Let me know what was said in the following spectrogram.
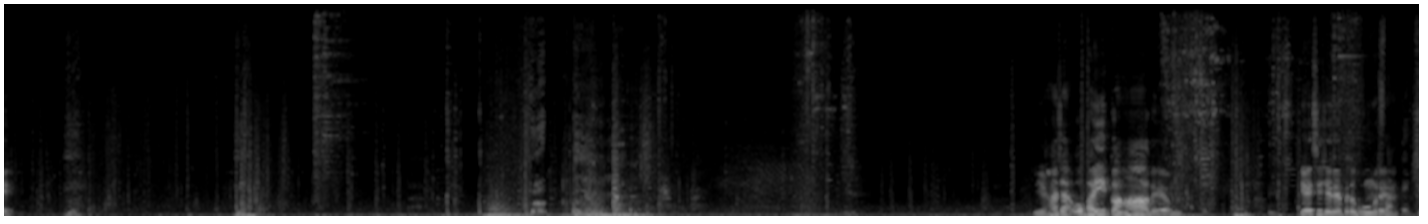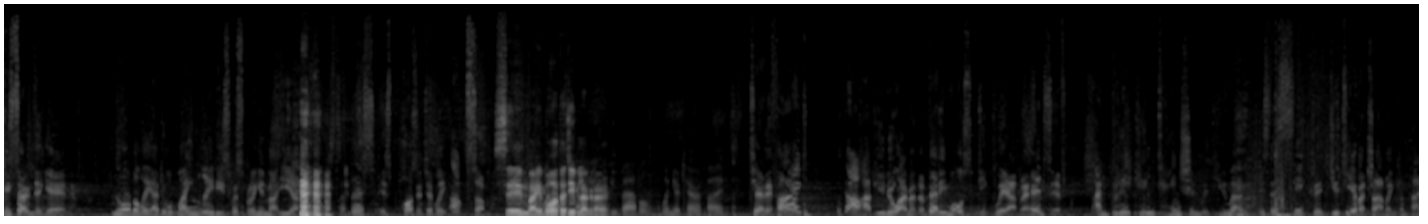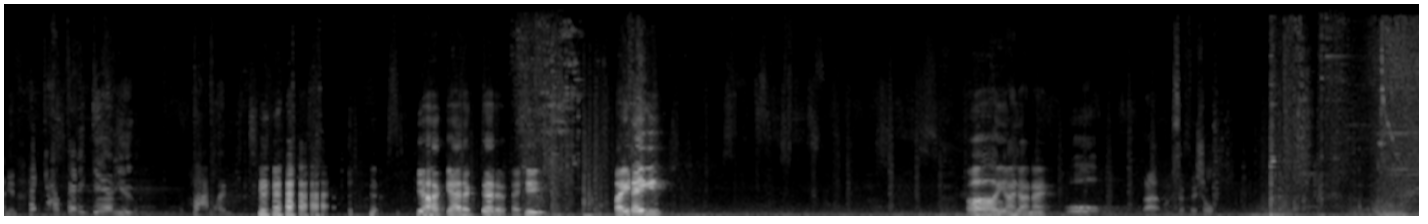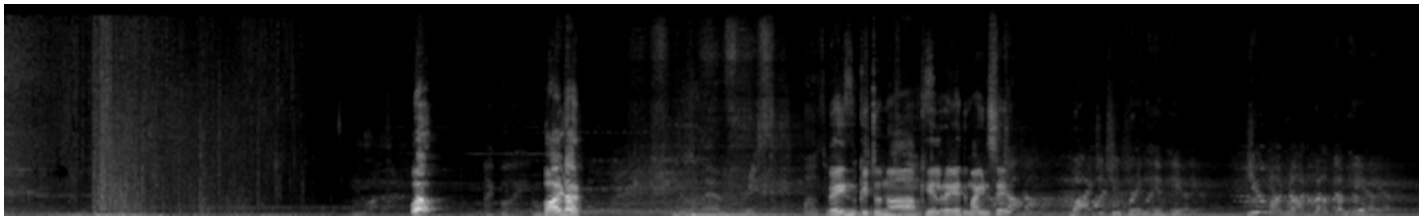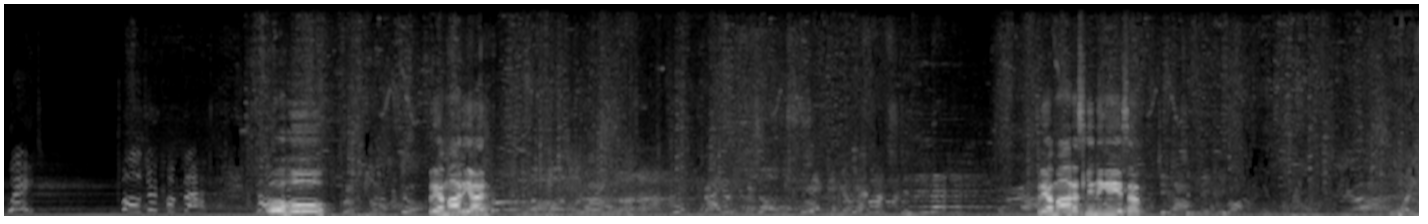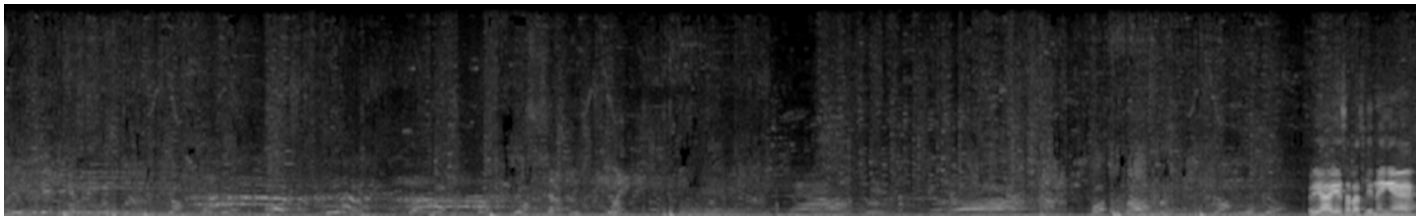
ये यहाँ जा ओ भाई कहाँ आ गए हम कैसी जगह पे तो घूम रहे हैं. Normally, I don't mind ladies whispering in my ear, but this is positively irksome. Same भाई बहुत अजीब लग रहा है when you're terrified. Terrified? I'll have you know I'm at the very most deeply apprehensive. And breaking tension with humour is the sacred duty of a travelling companion. How, how very dare you? Babbling. क्या character है भाई fight आएगी आ यहाँ जाना है Oh, that looks official. O boulder भाई कितना खेल रहे हैं माइंड से Why did you bring him here? You are not welcome here. Wait! Baldur, come back! ओहो प्रिया मार यार प्रिया मार असली नहीं है ये सब प्रिया, ये सब असली नहीं है।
